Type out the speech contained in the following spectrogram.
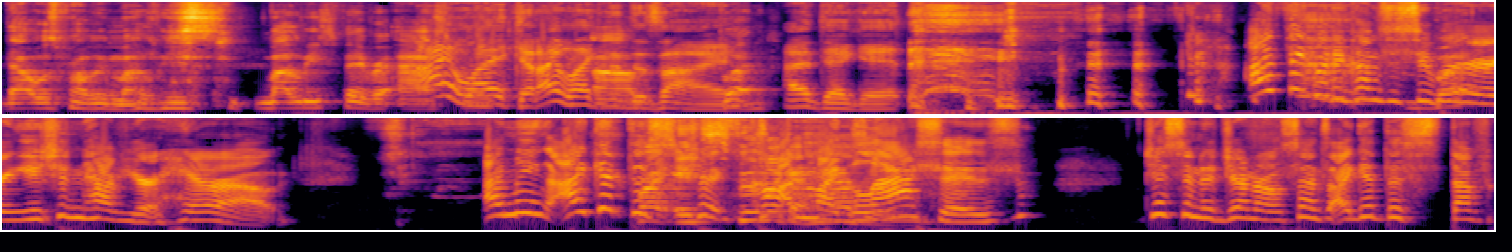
that was probably my least my least favorite I like it. I like the Um, design. but- I dig it. I think when it comes to superheroing, you shouldn't have your hair out. I mean, I get this Right, it caught like in my hazard. glasses. Just in a general sense, I get this stuff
